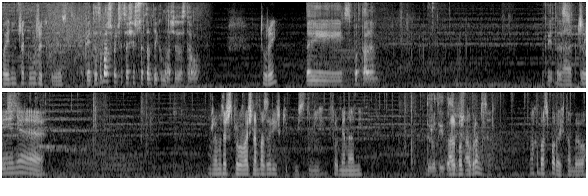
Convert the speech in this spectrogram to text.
Pojedynczego użytku jest. Okej, to zobaczmy, czy coś jeszcze w tamtej komnacie zostało. Której? Tej z portalem. Okej, to jest... Raczej teraz- nie. Możemy też spróbować na bazyliszki pójść z tymi formianami. Dużo tych Albo na bazyliszków. obrońcę. No chyba sporo ich tam było.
